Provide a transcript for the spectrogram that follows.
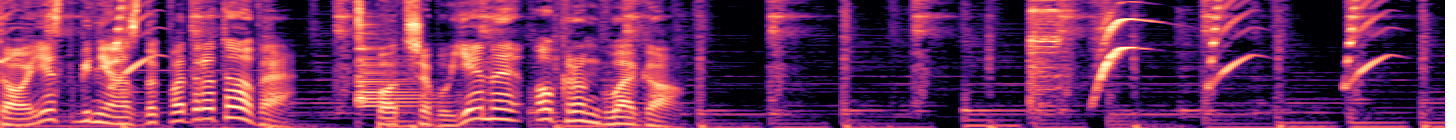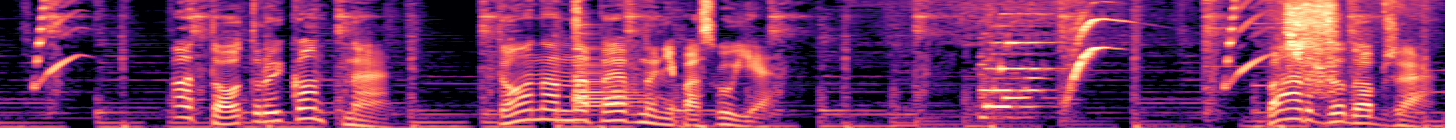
To jest gniazdo kwadratowe. Potrzebujemy okrągłego. A to trójkątne. To nam na pewno nie pasuje. Bardzo dobrze.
